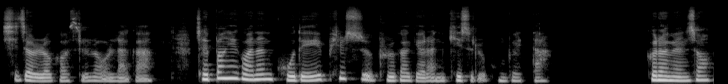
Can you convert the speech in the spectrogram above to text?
시절로 거슬러 올라가 제빵에 관한 고대의 필수 불가결한 기술을 공부했다. 그러면서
